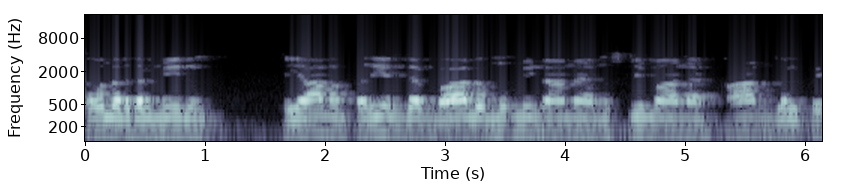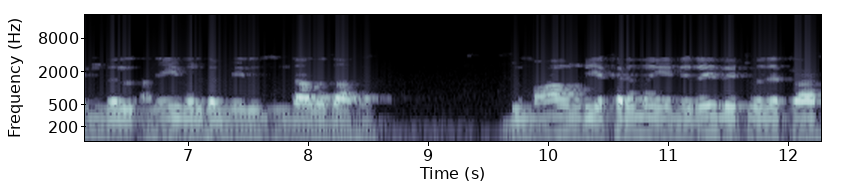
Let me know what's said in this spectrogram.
தோழர்கள் மீதும் தியானம் பரியந்தம் வாழும் முக்மினான முஸ்லிமான ஆண்கள் பெண்கள் அனைவர்கள் மீதும் உண்டாவதாக. ஜும்மாவுடைய கடமையை நிறைவேற்றுவதற்காக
